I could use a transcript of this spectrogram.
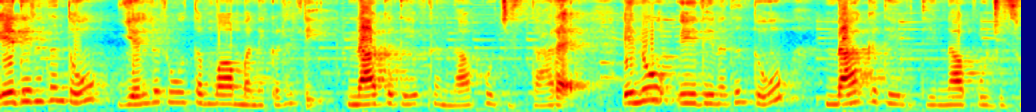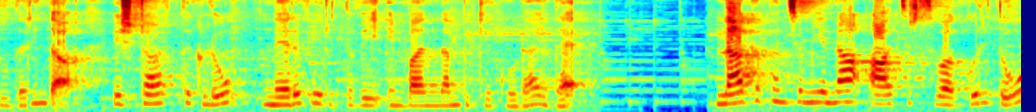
ಈ ದಿನದಂದು ಎಲ್ಲರೂ ತಮ್ಮ ಮನೆಗಳಲ್ಲಿ ನಾಗದೇವರನ್ನ ಪೂಜಿಸುತ್ತಾರೆ ಇನ್ನು ಈ ದಿನದಂದು ನಾಗದೇವತೆಯನ್ನ ಪೂಜಿಸುವುದರಿಂದ ಇಷ್ಟಾರ್ಥಗಳು ನೆರವೇರುತ್ತವೆ ಎಂಬ ನಂಬಿಕೆ ಕೂಡ ಇದೆ. ನಾಗಪಂಚಮಿಯನ್ನ ಆಚರಿಸುವ ಕುರಿತು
